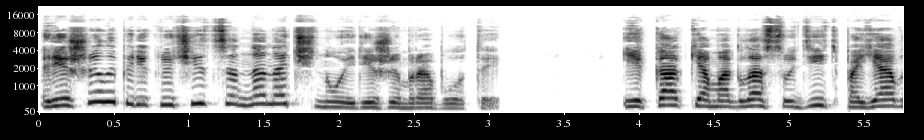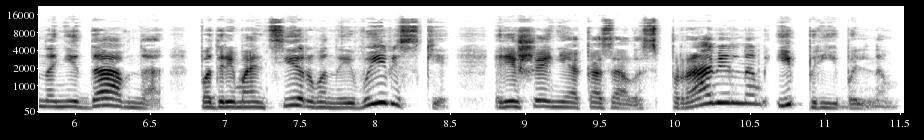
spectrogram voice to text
решило переключиться на ночной режим работы. И, как я могла судить по явно недавно подремонтированной вывеске, решение оказалось правильным и прибыльным.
